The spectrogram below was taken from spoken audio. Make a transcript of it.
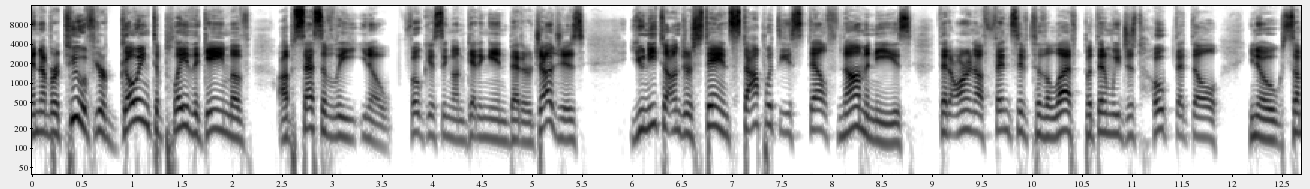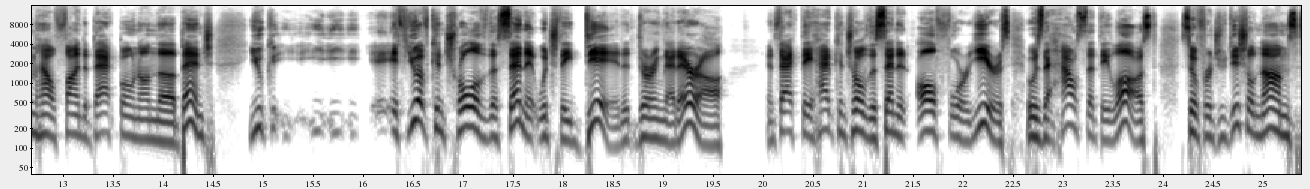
And number two, if you're going to play the game of obsessively, you know, focusing on getting in better judges, you need to understand stop with these stealth nominees that aren't offensive to the left but then we just hope that they'll you know somehow find a backbone on the bench. You if you have control of the senate which they did during that era in fact they had control of the senate all four years. It was the house that they lost. So for judicial noms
